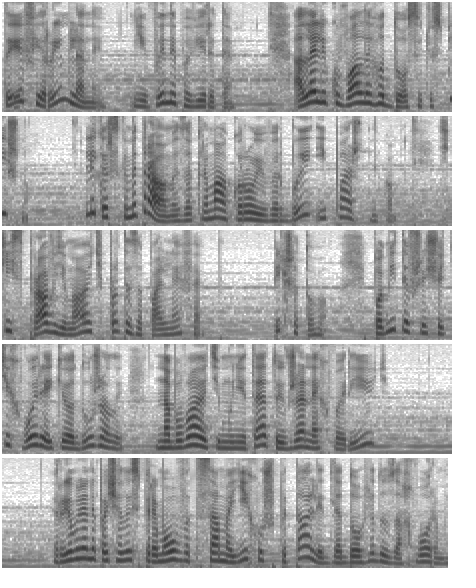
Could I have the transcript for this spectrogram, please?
тиф і римляни, і ви не повірите. Але лікували його досить успішно. Лікарськими травами, зокрема корою верби і пажитником, які справді мають протизапальний ефект. Більше того, помітивши, що ті хворі, які одужали, набувають імунітету і вже не хворіють, римляни почали спрямовувати саме їх у шпиталі для догляду за хворими.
